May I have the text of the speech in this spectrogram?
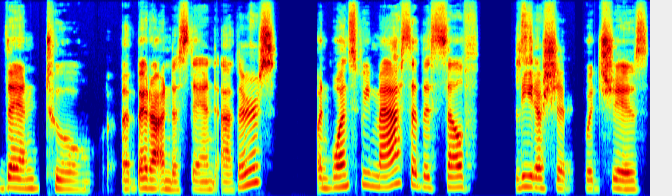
then to uh, better understand others. And once we master the self leadership, which is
